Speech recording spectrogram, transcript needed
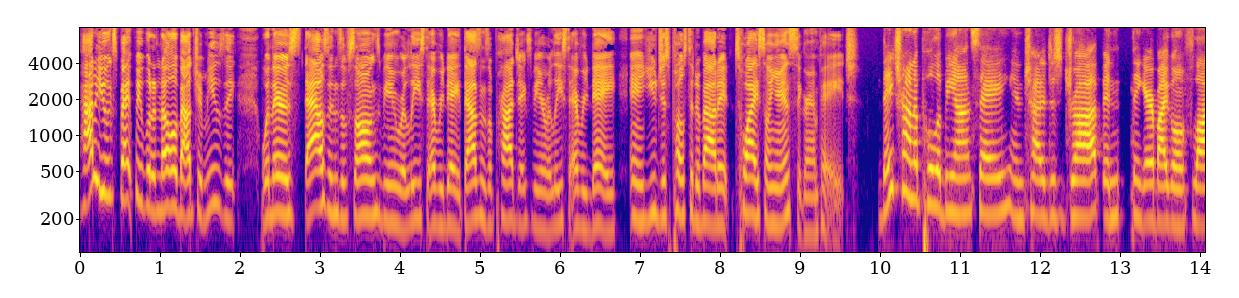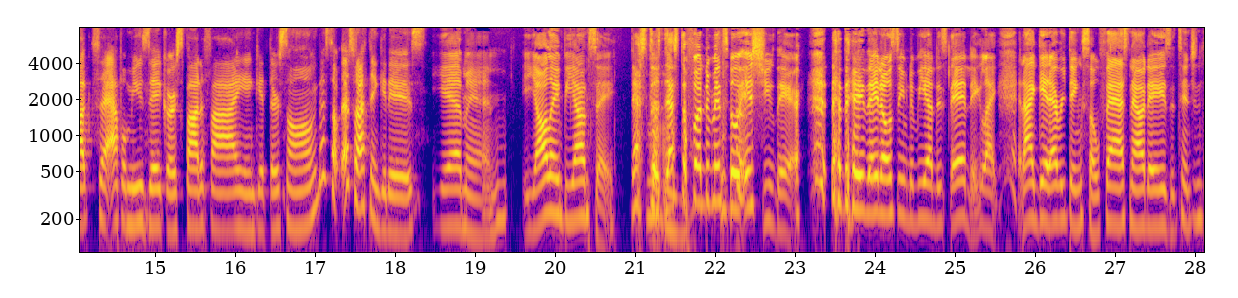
how do you expect people to know about your music when there's thousands of songs being released every day, thousands of projects being released every day, and you just posted about it twice on your Instagram page? They trying to pull a Beyonce and try to just drop and think everybody gonna flock to Apple Music or Spotify and get their song. That's that's what I think it is. Yeah, man. Y'all ain't Beyonce. That's the that's the fundamental issue there that they, they don't seem to be understanding. Like, and I get everything so fast nowadays. Attention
